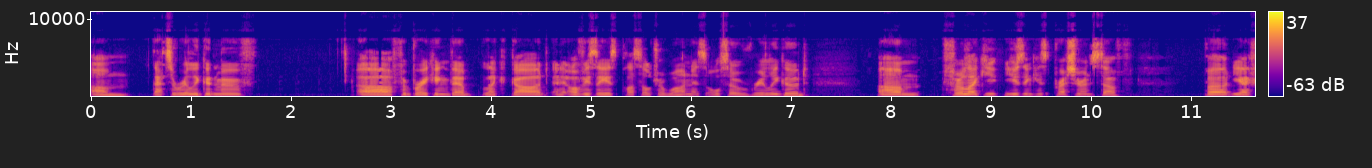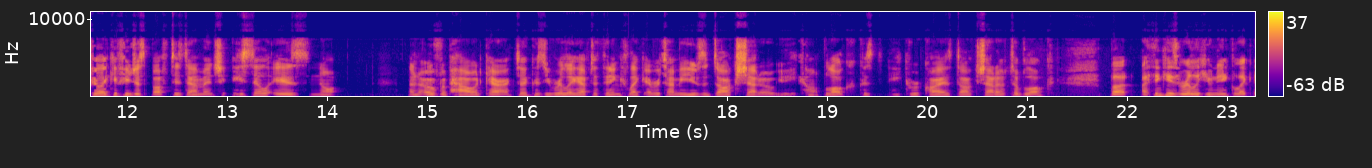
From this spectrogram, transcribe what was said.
Um, that's a really good move uh, for breaking their like guard, and obviously his plus ultra one is also really good um, for like using his pressure and stuff. But yeah, I feel like if you just buffed his damage, he still is not an overpowered character because you really have to think like every time you use a dark shadow he can't block because he requires dark shadow to block but i think he's really unique like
